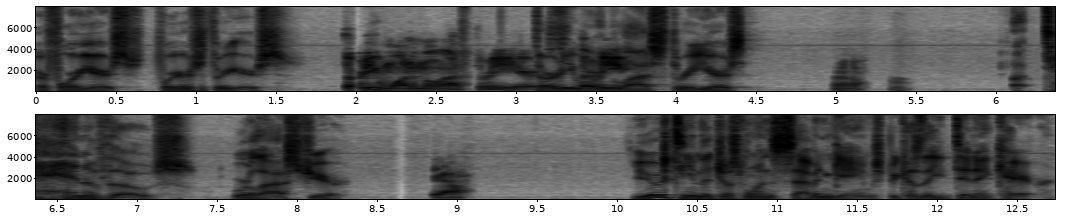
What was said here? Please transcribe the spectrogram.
or four years, four years or three years. Thirty-one in the last three years. Thirty-one 30. in the last three years. Oh. Uh, Ten of those were last year. Yeah. You have a team that just won seven games because they didn't care.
